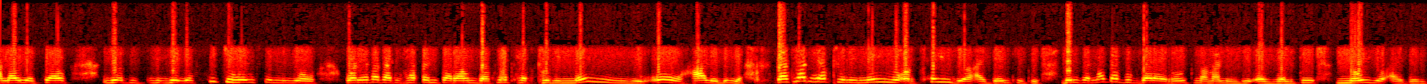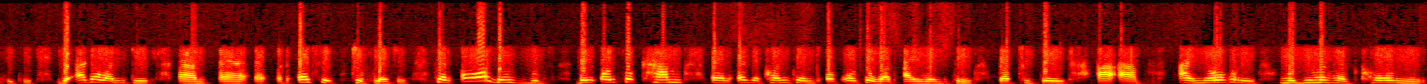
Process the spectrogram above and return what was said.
allow yourself your your, your situation, your whatever that happens around does not have to remain you. Oh, hallelujah! Does not have to remain you or change your identity. There is another book that I wrote, Mama Lindy, as well. To know your identity. The other one, um, uh, uh, ashes to flashes. So all those books they also come and as a content of also what I went through. That to say, uh, uh, I know Modimo has called me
